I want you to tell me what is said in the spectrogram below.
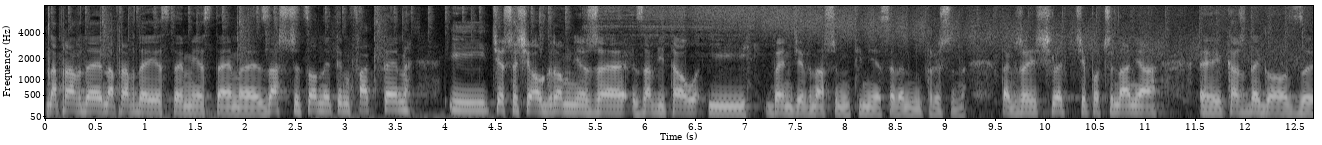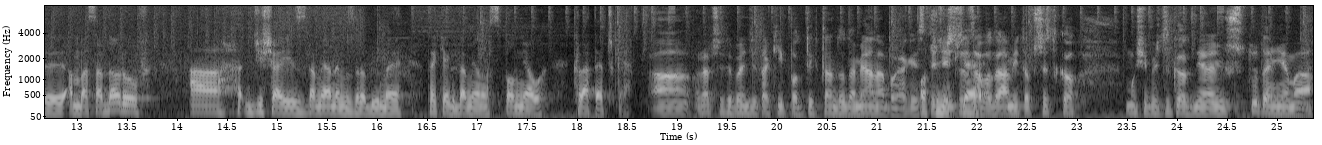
Naprawdę, naprawdę jestem, jestem zaszczycony tym faktem i cieszę się ogromnie, że zawitał i będzie w naszym teamie Seven Nutrition. Także śledźcie poczynania każdego z ambasadorów, a dzisiaj z Damianem zrobimy, tak jak Damian wspomniał, klateczkę. A raczej to będzie taki poddyktando Damiana, bo jak jest tydzień Oczywiście. przed zawodami, to wszystko musi być zgodnie. Już tutaj nie ma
